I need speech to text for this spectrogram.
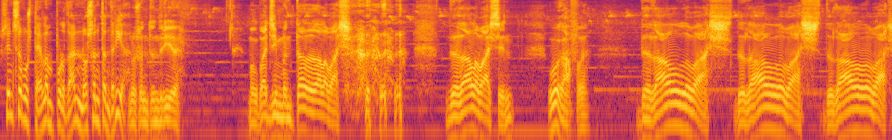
Sense vostè l'Empordà no s'entendria. No s'entendria. Me'l vaig inventar de dalt a baix. De dalt a baix, sent? Ho agafa. De dalt a baix, de dalt a baix, de dalt a baix.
